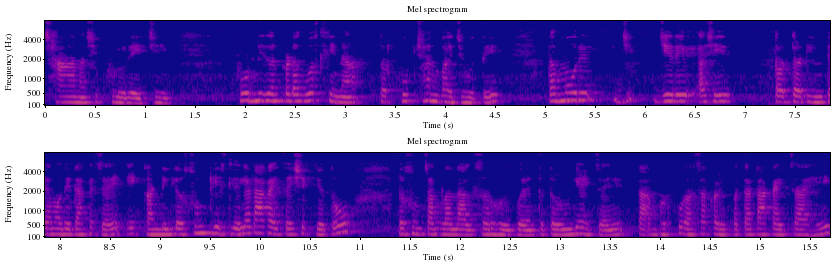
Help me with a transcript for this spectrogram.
छान अशी फुलू द्यायची फोडणी जर कडक बसली ना तर खूप छान भाजी होते. आता मोहरी जि जिरे अशी तडतडीने त्यामध्ये टाकायचं आहे. एक कांडी लसूण ठेचलेला टाकायचा आहे शक्यतो. लसूण चांगला लालसर होईपर्यंत तळून घ्यायचा आहे. टा भरपूर असा कढीपत्ता टाकायचा आहे.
